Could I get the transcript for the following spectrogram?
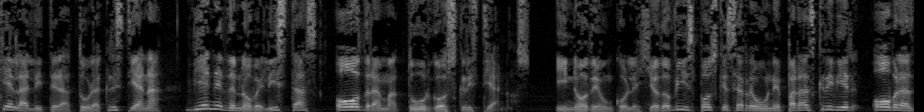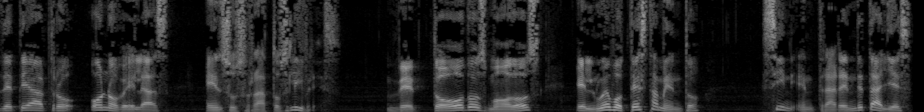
que la literatura cristiana viene de novelistas o dramaturgos cristianos, y no de un colegio de obispos que se reúne para escribir obras de teatro o novelas en sus ratos libres. De todos modos, el Nuevo Testamento, sin entrar en detalles,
